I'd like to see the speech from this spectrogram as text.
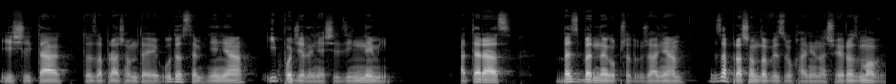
Jeśli tak, to zapraszam do jej udostępnienia i podzielenia się z innymi. A teraz, bez zbędnego przedłużania, zapraszam do wysłuchania naszej rozmowy.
